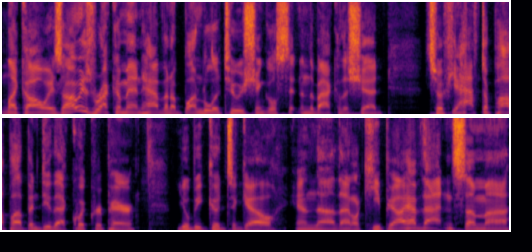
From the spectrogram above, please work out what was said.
Like always, I always recommend having a bundle or two of shingles sitting in the back of the shed so if you have to pop up and do that quick repair, you'll be good to go, and uh, that'll keep you. I have that and some uh,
